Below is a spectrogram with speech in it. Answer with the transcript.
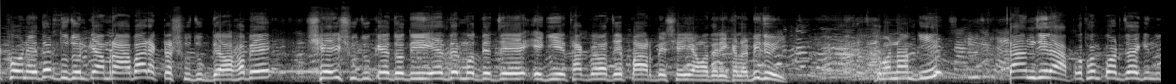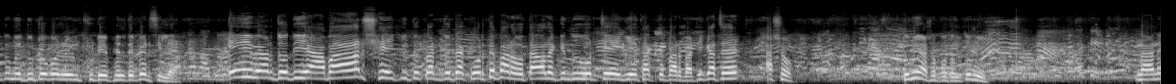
এখন এদের দুজনকে আমরা আবার একটা সুযোগ দেওয়া হবে। সেই সুযোগে যদি এদের মধ্যে যে এগিয়ে থাকবে বা যে পারবে, সেই আমাদের এই খেলার বিজয়ী। তোমার নাম কি? তানজিলা প্রথম পর্যায়ে কিন্তু তুমি দুটো বেলুন ফুটিয়ে ফেলতে পেরেছিলে। এইবার যদি আবার সেই কৃতকার্যটা করতে পারো তাহলে কিন্তু ওর চেয়ে এগিয়ে থাকতে পারবা ঠিক আছে? আসো। তুমি আসো প্রথম তুমি। না না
